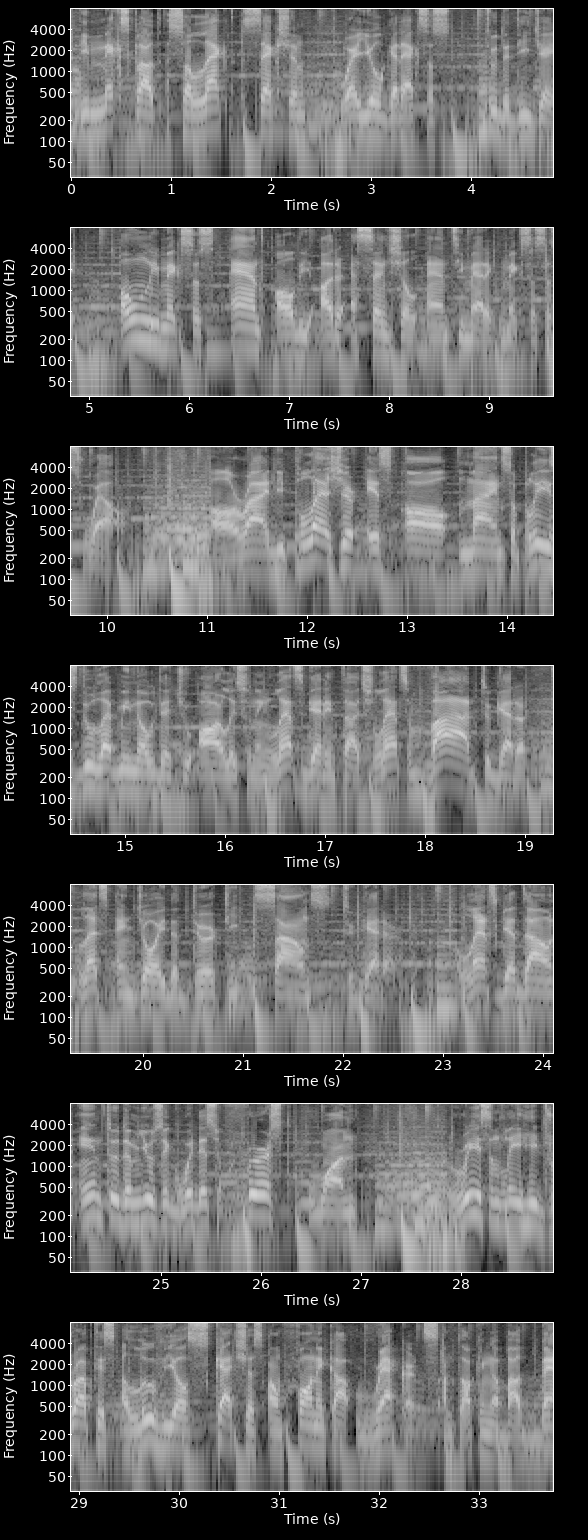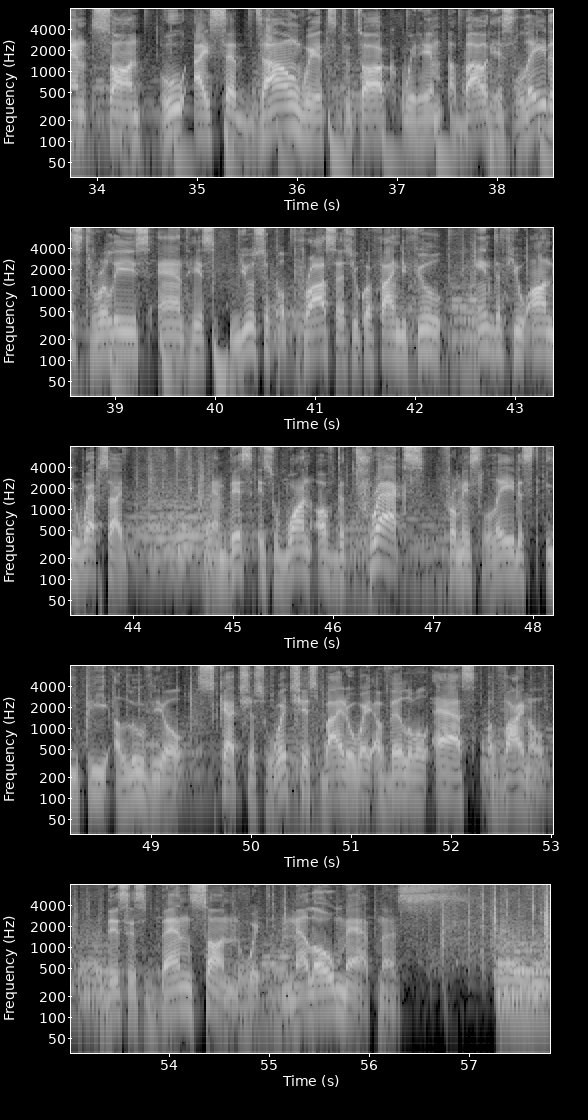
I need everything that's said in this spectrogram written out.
the Mixcloud Select section where you'll get access to the DJ Only mixes and all the other essential and thematic mixes as well. Alright, the pleasure is all mine, so please do let me know that you are listening. Let's get in touch, let's vibe together, let's enjoy the dirty sounds together. Let's get down into the music with this first one. Recently, he dropped his alluvial sketches on Phonica Records. I'm talking about Ben Sun, who I sat down with to talk with him about his latest release and his musical process. You can find the full interview on the website. And this is one of the tracks from his latest EP, Alluvial Sketches, which is, by the way, available as a vinyl. This is Ben Sun with Mellow Madness. Really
